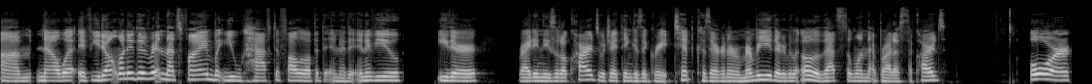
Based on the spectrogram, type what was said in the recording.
Um, now, what if you don't want to do written, that's fine, but you have to follow up at the end of the interview. Either writing these little cards, which I think is a great tip because they're going to remember you. They're going to be like, oh, that's the one that brought us the cards. Or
